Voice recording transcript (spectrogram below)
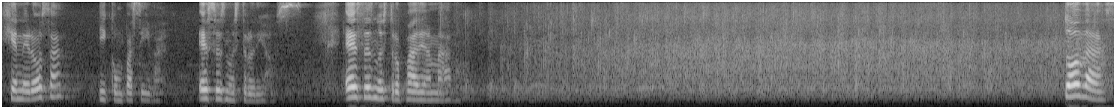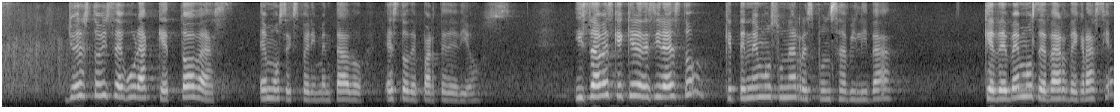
generosa y compasiva. Ese es nuestro Dios. Ese es nuestro Padre amado. Todas, yo estoy segura que todas hemos experimentado esto de parte de Dios. ¿Y sabes qué quiere decir esto? que tenemos una responsabilidad, que debemos de dar de gracia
